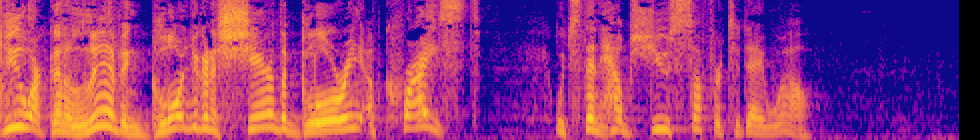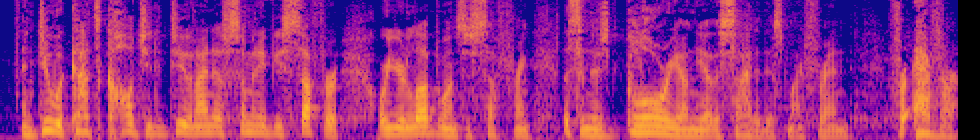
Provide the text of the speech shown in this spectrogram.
You are going to live in glory. You're going to share the glory of Christ, which then helps you suffer today well and do what God's called you to do. And I know so many of you suffer or your loved ones are suffering. Listen, there's glory on the other side of this, my friend, forever,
